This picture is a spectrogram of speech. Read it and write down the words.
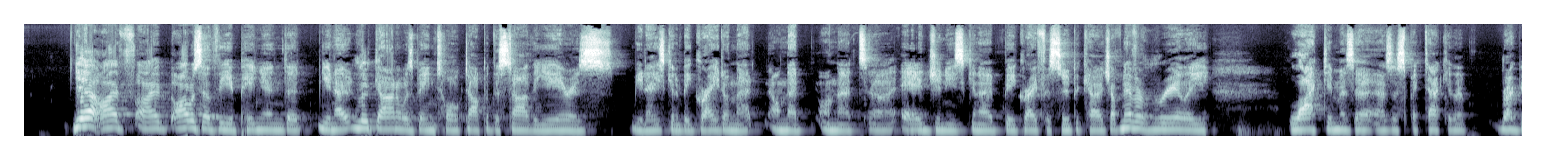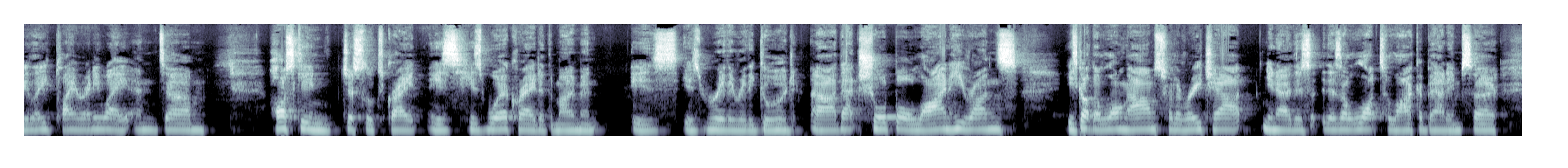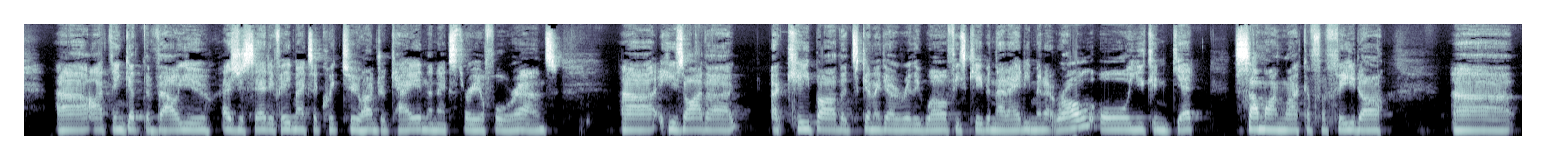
Yeah, I've I, I was of the opinion that you know Luke Garner was being talked up at the start of the year as you know he's going to be great on that on that on that uh, edge and he's going to be great for Super Coach. I've never really liked him as a as a spectacular rugby league player anyway, and um, Hosking just looks great. His his work rate at the moment is is really really good. Uh, that short ball line he runs he's got the long arms for the reach out. You know, there's there's a lot to like about him. So uh, I think at the value, as you said, if he makes a quick 200k in the next three or four rounds, uh, he's either a keeper that's going to go really well if he's keeping that 80 minute role, or you can get someone like a Fifita, uh,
